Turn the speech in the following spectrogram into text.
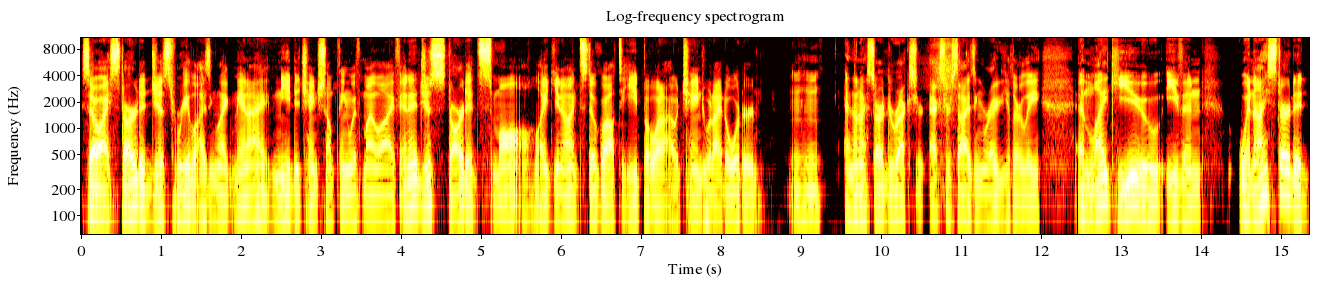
So I started just realizing like, man, I need to change something with my life. And it just started small. Like, you know, I'd still go out to eat, but what I would change what I'd ordered. Mm-hmm. And then I started rex- exercising regularly. And like you, even when I started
